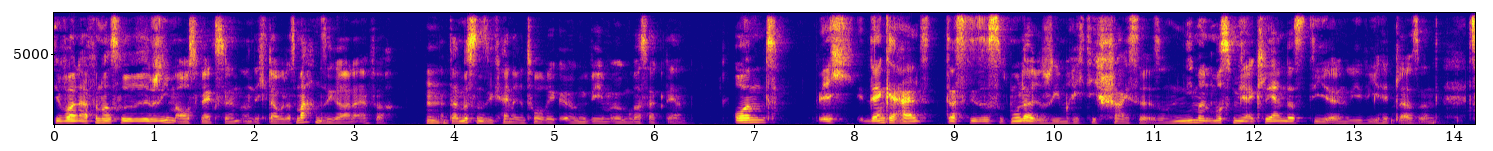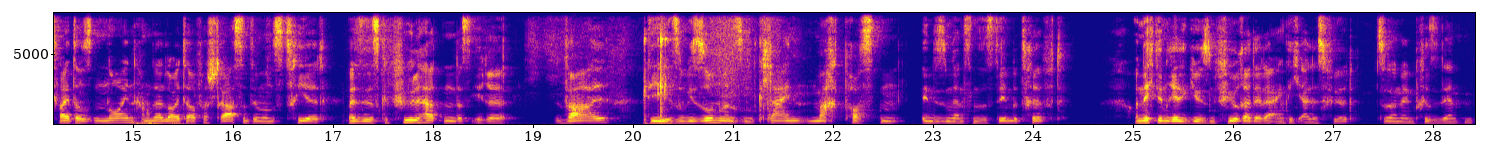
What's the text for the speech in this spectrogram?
Die wollen einfach nur das Regime auswechseln. Und ich glaube, das machen sie gerade einfach. Mhm. Und da müssen sie keine Rhetorik irgendwem irgendwas erklären. Und ich denke halt, dass dieses Mullah-Regime richtig scheiße ist. Und niemand muss mir erklären, dass die irgendwie wie Hitler sind. 2009 haben da Leute auf der Straße demonstriert, weil sie das Gefühl hatten, dass ihre Wahl, die sowieso nur so einen kleinen Machtposten in diesem ganzen System betrifft und nicht den religiösen Führer, der da eigentlich alles führt, sondern den Präsidenten,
